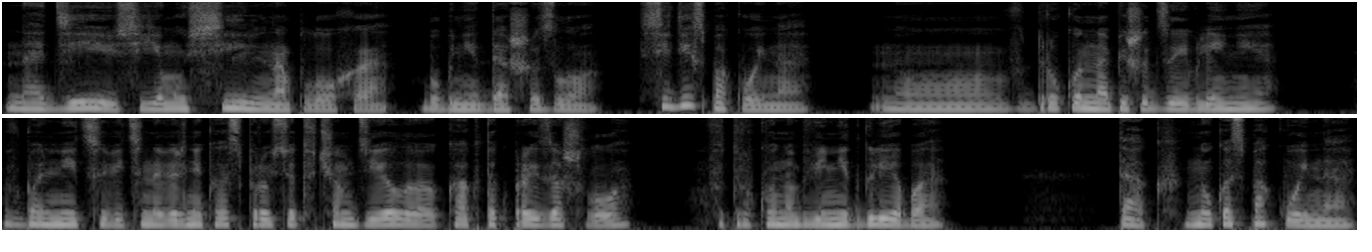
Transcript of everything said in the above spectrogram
«Надеюсь, ему сильно плохо», — бубнит Даша зло. «Сиди спокойно. Но вдруг он напишет заявление. В больнице ведь наверняка спросят, в чем дело, как так произошло. Вдруг он обвинит Глеба. Так, ну-ка спокойно.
